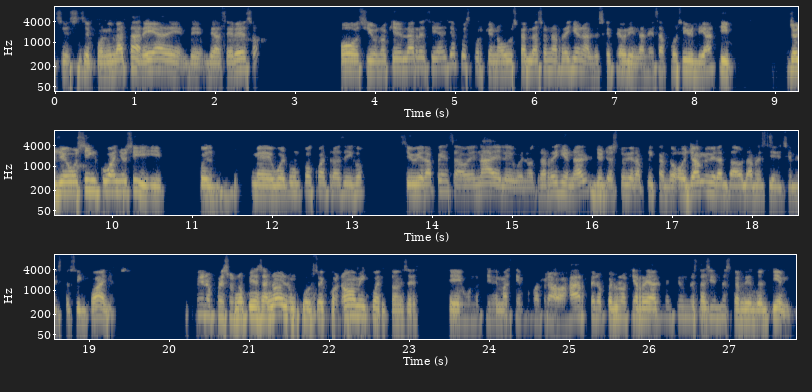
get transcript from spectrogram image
se, se pone en la tarea de, de, de hacer eso, o si uno quiere la residencia, pues ¿por qué no buscar las zonas regionales que te brindan esa posibilidad? Y yo llevo cinco años y, pues me devuelvo un poco atrás digo, si hubiera pensado en ADL o en otra regional, yo ya estuviera aplicando o ya me hubieran dado la residencia en estos cinco años. Pero pues uno piensa, no, en un curso económico, entonces eh, uno tiene más tiempo para trabajar, pero, pero lo que realmente uno está haciendo es perdiendo el tiempo.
